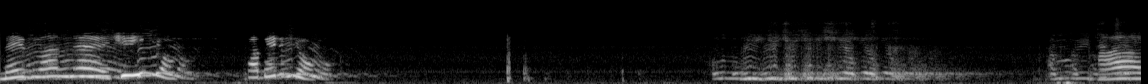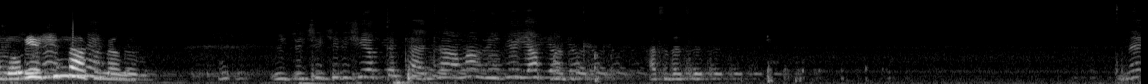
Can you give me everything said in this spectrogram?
Ne lan ne? Şeyim yok. Haberim yok. Oğlum video çekilişi yaptık. Ama video Ha çekilişi- doğru ya şimdi hatırladım. Video çekilişi yaptık kanka ama video yapmadık. Hatırlatın. Ne?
